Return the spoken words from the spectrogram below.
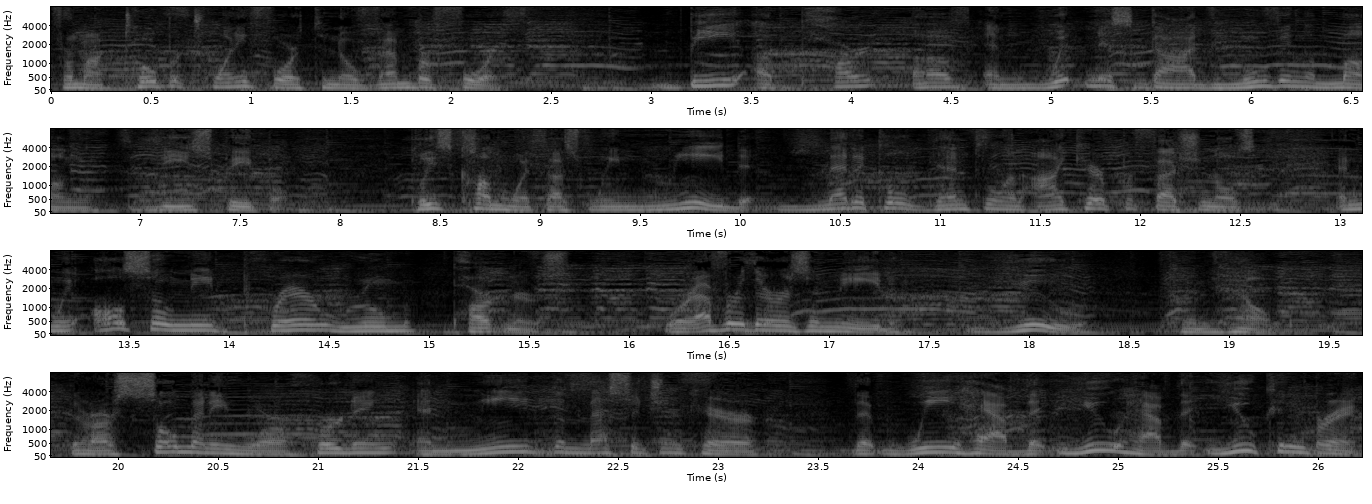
from October 24th to November 4th. Be a part of and witness God moving among these people. Please come with us. We need medical, dental, and eye care professionals, and we also need prayer room partners. Wherever there is a need, you can help. There are so many who are hurting and need the message and care that we have, that you have, that you can bring.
